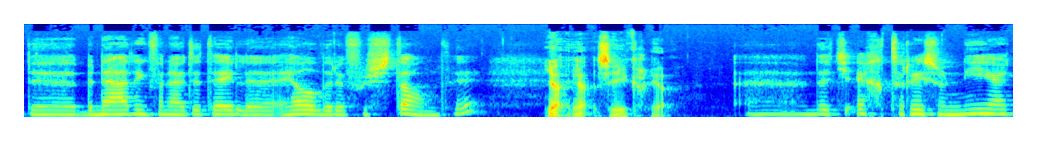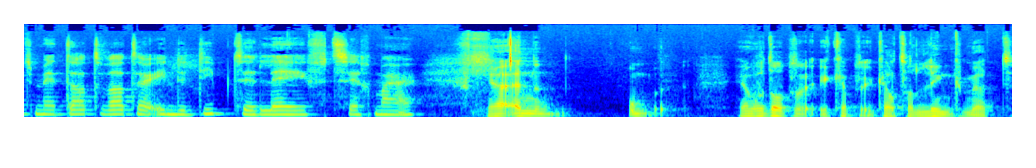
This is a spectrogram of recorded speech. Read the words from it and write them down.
de benadering vanuit het hele heldere verstand. Hè? Ja, ja, zeker, ja. Dat je echt resoneert met dat wat er in de diepte leeft, zeg maar. Ja, en om, ja, wat dat, ik, heb, ik had een link met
